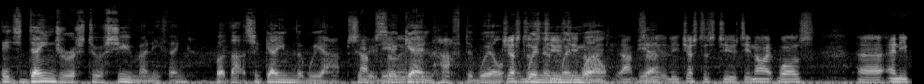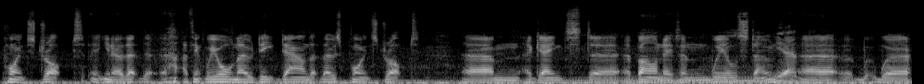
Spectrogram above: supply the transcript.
It's dangerous to assume anything, but that's a game that we absolutely, Absolutely. again have to will, just win as and Tuesday win night, well. absolutely, just as Tuesday night was. Uh, any points dropped, uh, you know, that, that I think we all know deep down that those points dropped um, against uh, Barnet and Wealdstone Yeah. uh, were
